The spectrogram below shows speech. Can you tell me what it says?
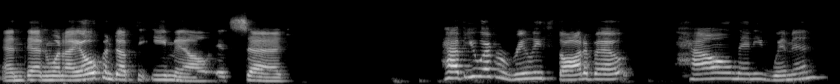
And then when I opened up the email, it said, Have you ever really thought about how many women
